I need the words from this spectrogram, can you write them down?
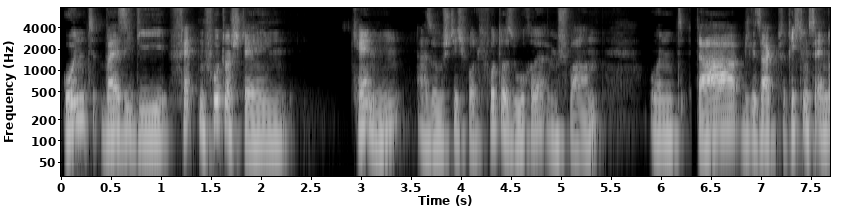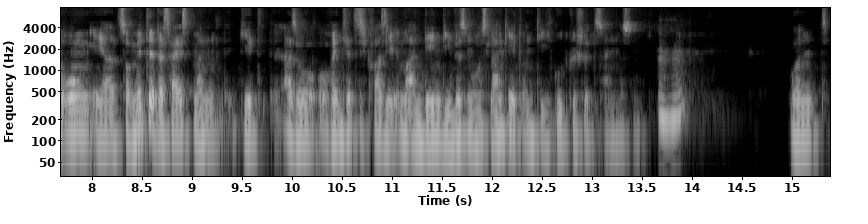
und weil sie die fetten Futterstellen kennen, also Stichwort Futtersuche im Schwarm, und da, wie gesagt, Richtungsänderungen eher zur Mitte. Das heißt, man geht, also orientiert sich quasi immer an denen, die wissen, wo es lang geht und die gut geschützt sein müssen. Mhm. Und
